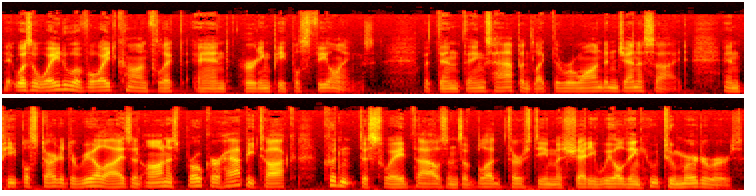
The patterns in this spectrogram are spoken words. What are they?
It was a way to avoid conflict and hurting people's feelings. But then things happened, like the Rwandan genocide, and people started to realize that honest broker happy talk couldn't dissuade thousands of bloodthirsty, machete wielding Hutu murderers.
